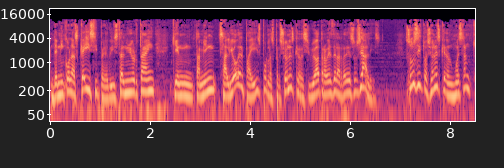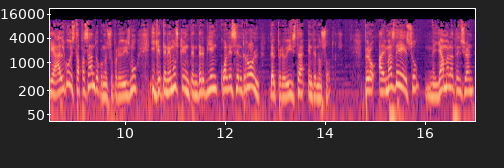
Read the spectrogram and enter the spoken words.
de Nicholas Casey, periodista del New York Times, quien también salió del país por las presiones que recibió a través de las redes sociales. Son situaciones que nos muestran que algo está pasando con nuestro periodismo y que tenemos que entender bien cuál es el rol del periodista entre nosotros. Pero además de eso, me llama la atención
